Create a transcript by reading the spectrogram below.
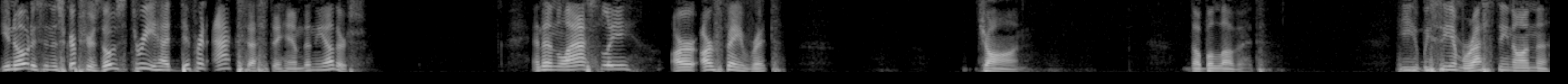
You notice in the scriptures, those three had different access to him than the others. And then lastly, our, our favorite, John, the beloved. He, we see him resting on the,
